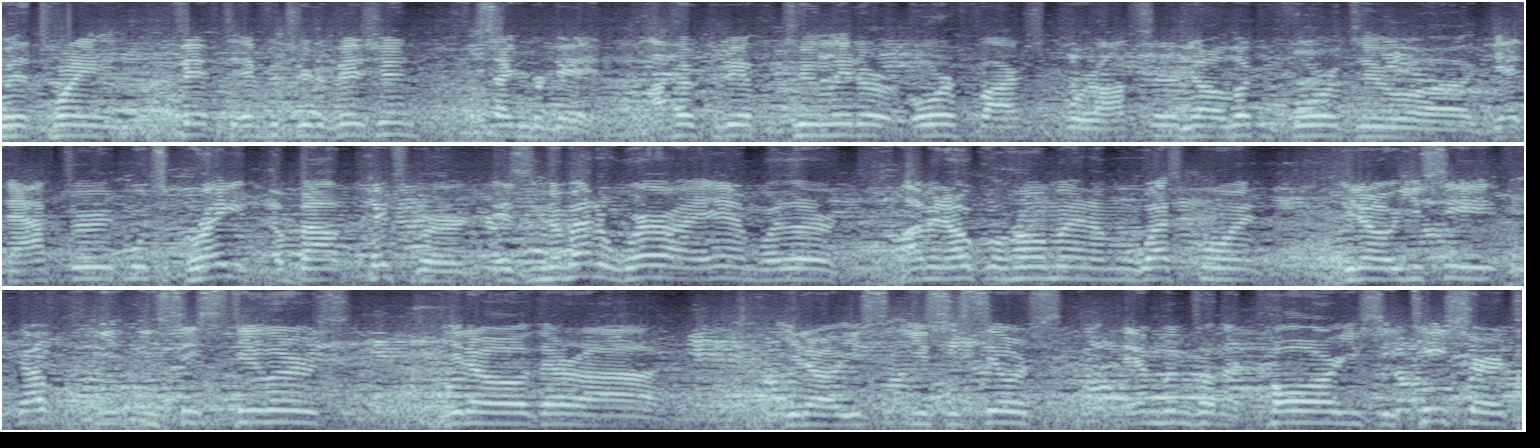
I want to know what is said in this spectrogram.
with the 25th Infantry Division, 2nd Brigade. I hope to be a platoon leader or fire support officer. You know, looking forward to uh, getting after it. What's great about Pittsburgh is no matter where I am, whether I'm in Oklahoma and I'm in West Point, you know, you see, you, know, you, you see Steelers, you know, they're, uh, you know, you see, you see Steelers emblems on their car, you see T-shirts,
